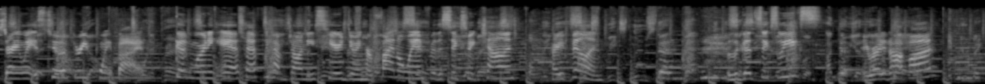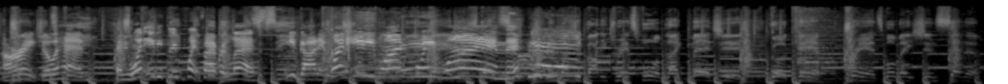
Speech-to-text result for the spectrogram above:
Starting weight is 203.5. Good morning, AFF. We have Jonneice here doing her final weigh for the six-week challenge. How are you feeling? Good. Was it good six weeks? Are you ready to hop on? All right, go ahead. Have you 183.5 or less? You got it transform like magic. The Camp Transformation Center.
